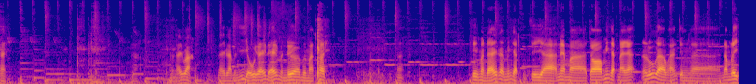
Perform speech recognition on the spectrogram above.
đây. Mình đẩy qua. Này là mình ví dụ để để mình đưa bề mặt thôi. Khi mình để ra miếng gạch thì à, anh em mà cho miếng gạch này á nó lú ra khoảng chừng à, 5 ly.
